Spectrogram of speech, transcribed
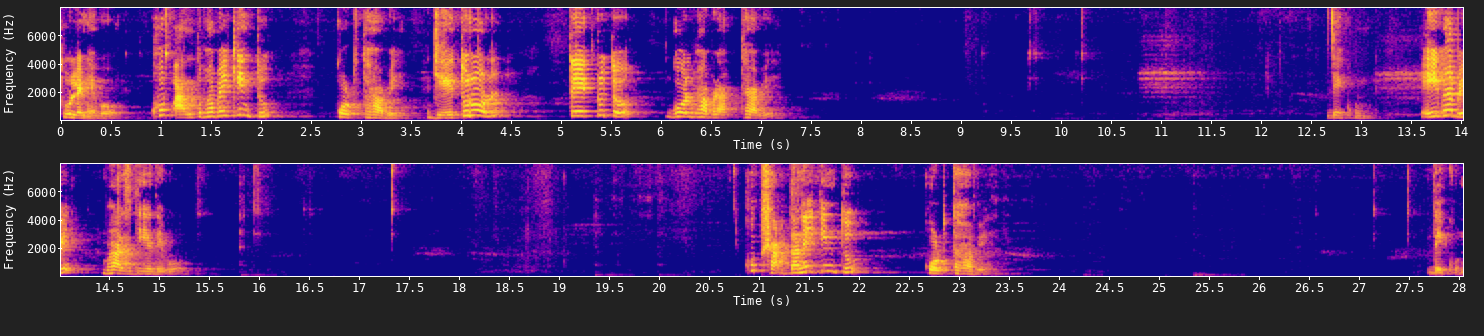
তুলে নেব। খুব আলতোভাবেই কিন্তু করতে হবে। যেহেতু রোল, তো একটু তো গোল ভাব রাখতে হবে। দেখুন, এইভাবে ভাঁজ দিয়ে দেব। সাবধানেই কিন্তু করতে হবে। দেখুন।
